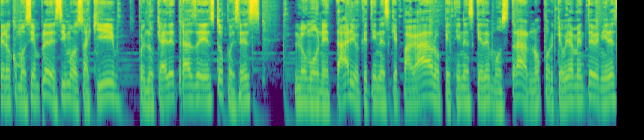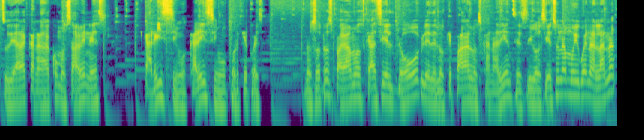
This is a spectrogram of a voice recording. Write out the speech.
Pero como siempre decimos, aquí pues lo que hay detrás de esto pues es lo monetario que tienes que pagar o que tienes que demostrar, ¿no? Porque obviamente venir a estudiar a Canadá, como saben, es carísimo, carísimo, porque pues nosotros pagamos casi el doble de lo que pagan los canadienses. Digo, sí es una muy buena lana,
